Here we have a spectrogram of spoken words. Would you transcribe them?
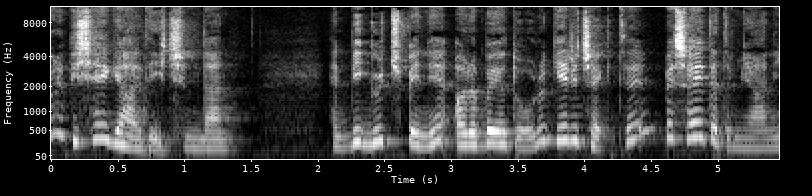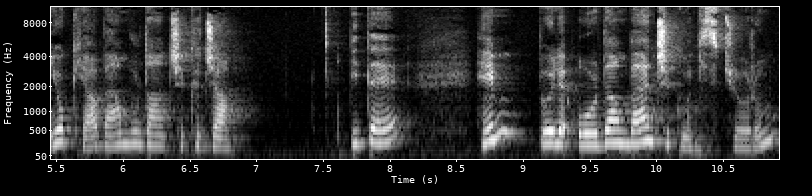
böyle bir şey geldi içimden. Yani bir güç beni arabaya doğru geri çekti ve şey dedim yani yok ya ben buradan çıkacağım. Bir de hem böyle oradan ben çıkmak istiyorum.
